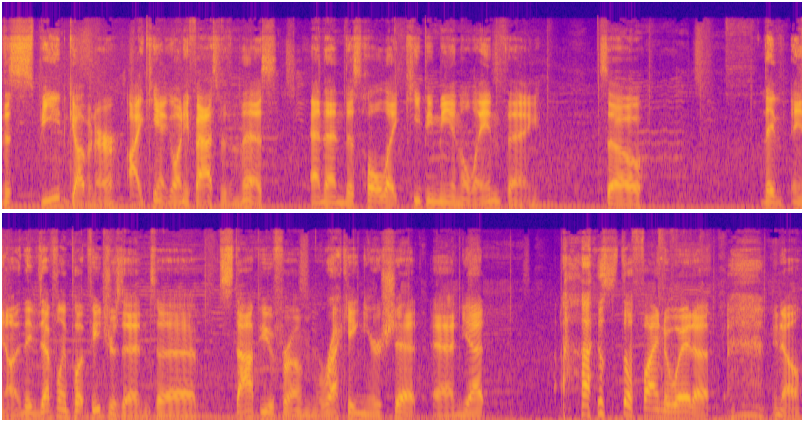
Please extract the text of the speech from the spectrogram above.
the speed governor. I can't go any faster than this, and then this whole like keeping me in the lane thing. So they've you know they've definitely put features in to stop you from wrecking your shit, and yet I still find a way to, you know,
